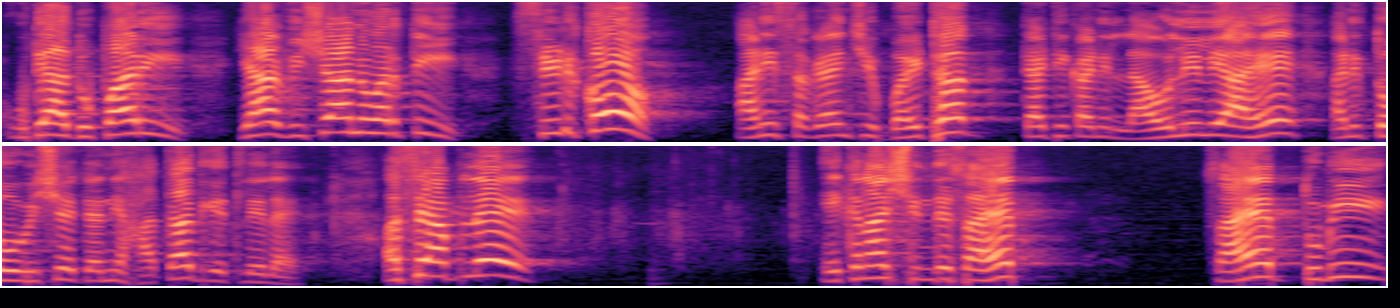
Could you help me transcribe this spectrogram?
उद्या दुपारी या विषयांवरती सिडको आणि सगळ्यांची बैठक त्या ठिकाणी लावलेली आहे आणि तो विषय त्यांनी हातात घेतलेला आहे. असे आपले एकनाथ शिंदे साहेब साहेब तुम्ही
